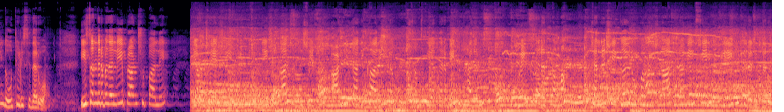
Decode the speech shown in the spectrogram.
ಎಂದು ತಿಳಿಸಿದರು. ಈ ಸಂದರ್ಭದಲ್ಲಿ ಪ್ರಾಂಶುಪಾಲೆ ಚಂದ್ರಶೇಖರ್, ಆಡಳಿತಾಧಿಕಾರಿ ಸಂಸ್ಥೆಯ ತರಬೇತುದಾರರು ವೆಂಕಟರತ್ನಮ್ಮ, ಚಂದ್ರಶೇಖರ್ ರೂಪ ಮಂಜುನಾಥ್ ರವಿ ಸೇರಿದಂತೆ ಇತರರಿದ್ದರು.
